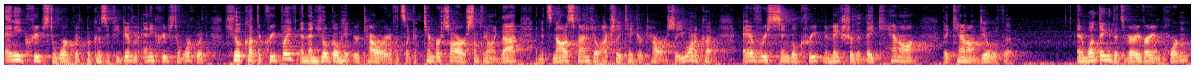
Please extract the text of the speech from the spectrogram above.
any creeps to work with because if you give him any creeps to work with, he'll cut the creep wave and then he'll go hit your tower. And if it's like a Timbersaw or something like that, and it's not a Sven, he'll actually take your tower. So you want to cut every single creep and make sure that they cannot they cannot deal with it. And one thing that's very, very important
